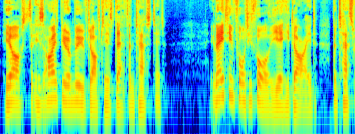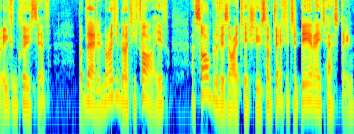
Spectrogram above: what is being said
he asked that his eyes be removed after his death and tested. In 1844, the year he died, the tests were inconclusive, but then in 1995, a sample of his eye tissue subjected to DNA testing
